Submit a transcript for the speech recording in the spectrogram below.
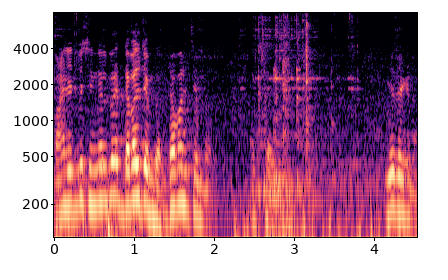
पाँच एच सिंगल पे डबल चैम्बर डबल चेम्बर अच्छा जी। ये देखना।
